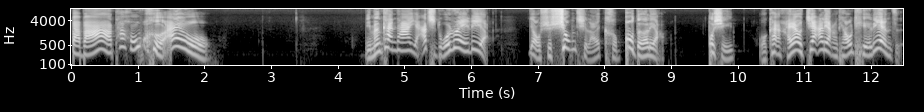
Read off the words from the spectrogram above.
爸爸，他好可爱哦。”你们看他牙齿多锐利啊！要是凶起来可不得了。不行，我看还要加两条铁链子。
